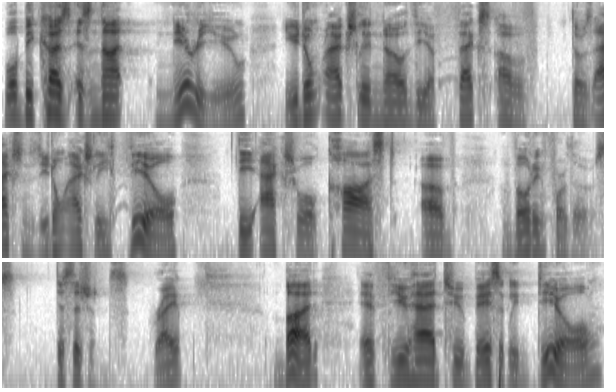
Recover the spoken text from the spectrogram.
Well, because it's not near you, you don't actually know the effects of those actions. You don't actually feel the actual cost of voting for those decisions, right? But if you had to basically deal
